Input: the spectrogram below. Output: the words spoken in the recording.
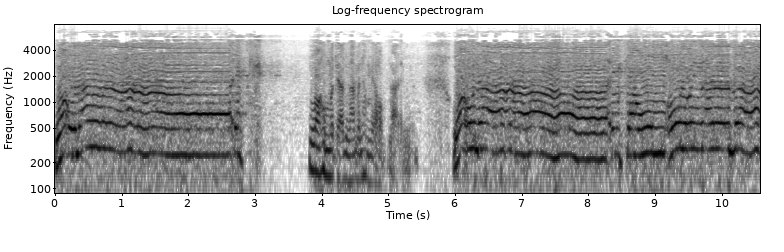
وأولئك اللهم اجعلنا منهم يا رب العالمين. وأولئك هم أولو الألباب.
